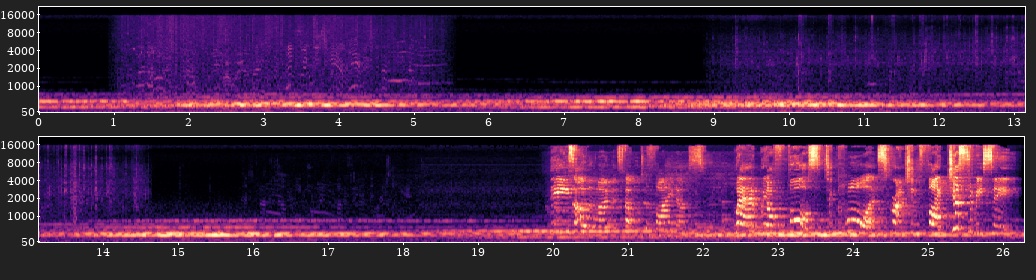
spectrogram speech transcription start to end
These are the moments that will define us, where we are forced to claw and scratch and fight just to be seen.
